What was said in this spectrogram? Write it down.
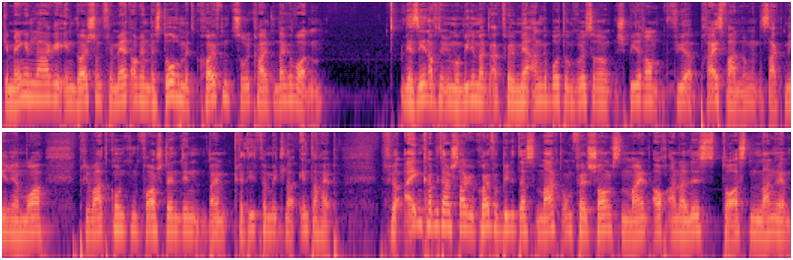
Gemengenlage in Deutschland vermehrt auch Investoren mit Käufen zurückhaltender geworden. Wir sehen auf dem Immobilienmarkt aktuell mehr Angebote und größeren Spielraum für Preisverhandlungen, sagt Miriam Mohr, Privatkundenvorständin beim Kreditvermittler Interhype. Für eigenkapitalstarke Käufer bietet das Marktumfeld Chancen, meint auch Analyst Thorsten Lange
